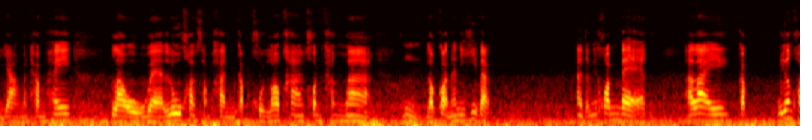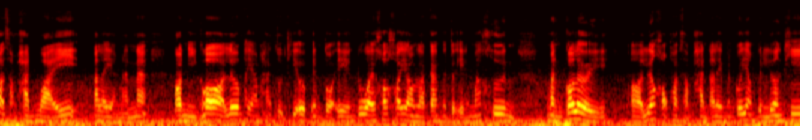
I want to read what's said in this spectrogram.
ายๆอย่าง มันทำให้เราแวลูความสัมพันธ์กับคนรอบข้างค่อนข้างมาก อืมแล้วก่อนหน้านี้ที่แบบ อาจจะมีความแบกอะไรกับเรื่องความสัมพันธ์ไว้อะไรอย่างนั้นน่ะ ตอนนี้ก็เริ่มพยายามหาจุดที่เออเป็นตัวเองด้วย ค่อยๆยอมรับการเป็นตัวเองมากขึ้น มันก็เลยเเรื่องของความสัมพันธ์อะไรมันก็ยังเป็นเรื่องที่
